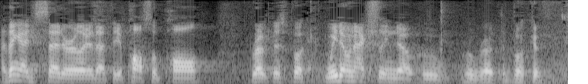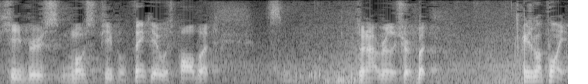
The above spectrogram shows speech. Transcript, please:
I think I said earlier that the Apostle Paul wrote this book. We don't actually know who, who wrote the book of Hebrews. Most people think it was Paul, but they're not really sure. But here's my point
